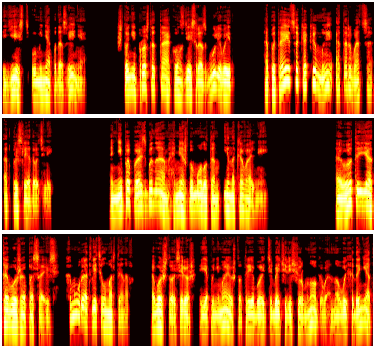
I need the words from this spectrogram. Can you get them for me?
Есть у меня подозрение, что не просто так он здесь разгуливает, а пытается, как и мы, оторваться от преследователей. Не попасть бы нам между молотом и наковальней. «Вот и я того же опасаюсь», — хмуро ответил Мартынов. «Вот что, Сереж, я понимаю, что требует тебя чересчур многого, но выхода нет.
